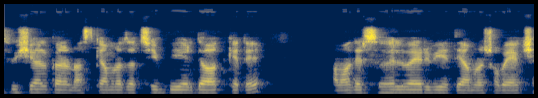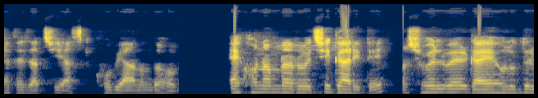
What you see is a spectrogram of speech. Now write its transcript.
স্পেশাল কারণ আজকে আমরা যাচ্ছি বিয়ের দাওয়াত খেতে। আমাদের সোহেল ভাইয়ের বিয়েতে আমরা সবাই একসাথে যাচ্ছি, আজকে খুবই আনন্দ হবে। এখন আমরা রয়েছি গাড়িতে। সোহেল ভাইয়ের গায়ে হলুদের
